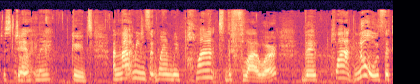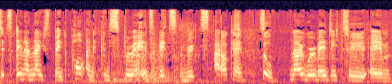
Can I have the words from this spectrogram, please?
just gently. Like? Good. And that means that when we plant the flower, the plant knows that it's in a nice big pot and it can spread its roots out. Okay. So now we're ready to um,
